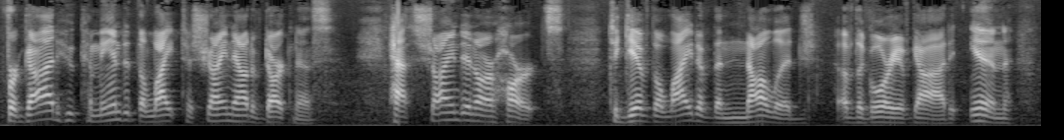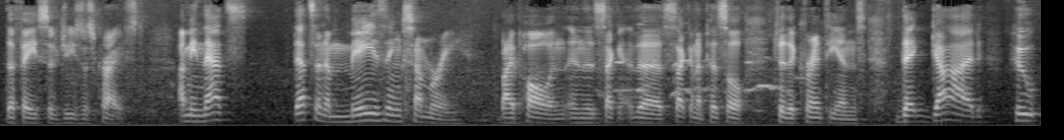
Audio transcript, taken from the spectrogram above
For God who commanded the light to shine out of darkness hath shined in our hearts to give the light of the knowledge of the glory of God in the face of Jesus Christ. I mean that's that's an amazing summary by Paul in, in the second the second epistle to the Corinthians that God who,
